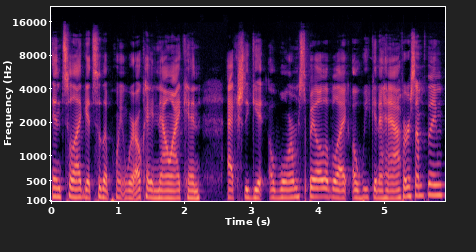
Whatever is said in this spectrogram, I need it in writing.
until I get to the point where okay, now I can actually get a warm spell of like a week and a half or something,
